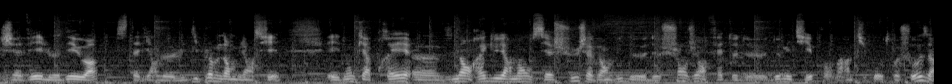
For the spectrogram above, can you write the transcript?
j'avais le DEA, c'est-à-dire le, diplôme d'ambulancier. Et donc après, euh, venant régulièrement au CHU, j'avais envie de, changer en fait de, métier pour voir un petit peu autre chose.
